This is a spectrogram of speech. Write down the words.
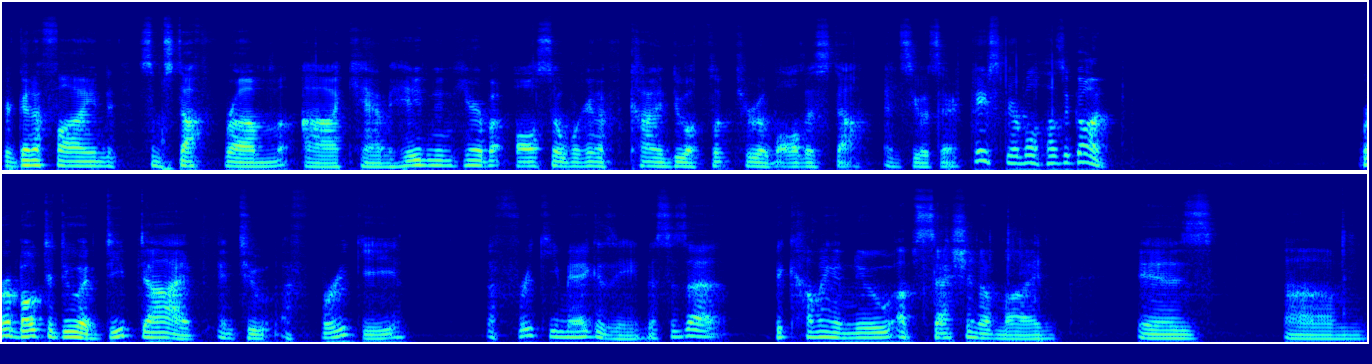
You're going to find some stuff from uh, Cam Hayden in here, but also we're going to kind of do a flip through of all this stuff and see what's there. Hey, Snurble, how's it going? We're about to do a deep dive into a freaky, the Freaky magazine. This is a becoming a new obsession of mine. Is um,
